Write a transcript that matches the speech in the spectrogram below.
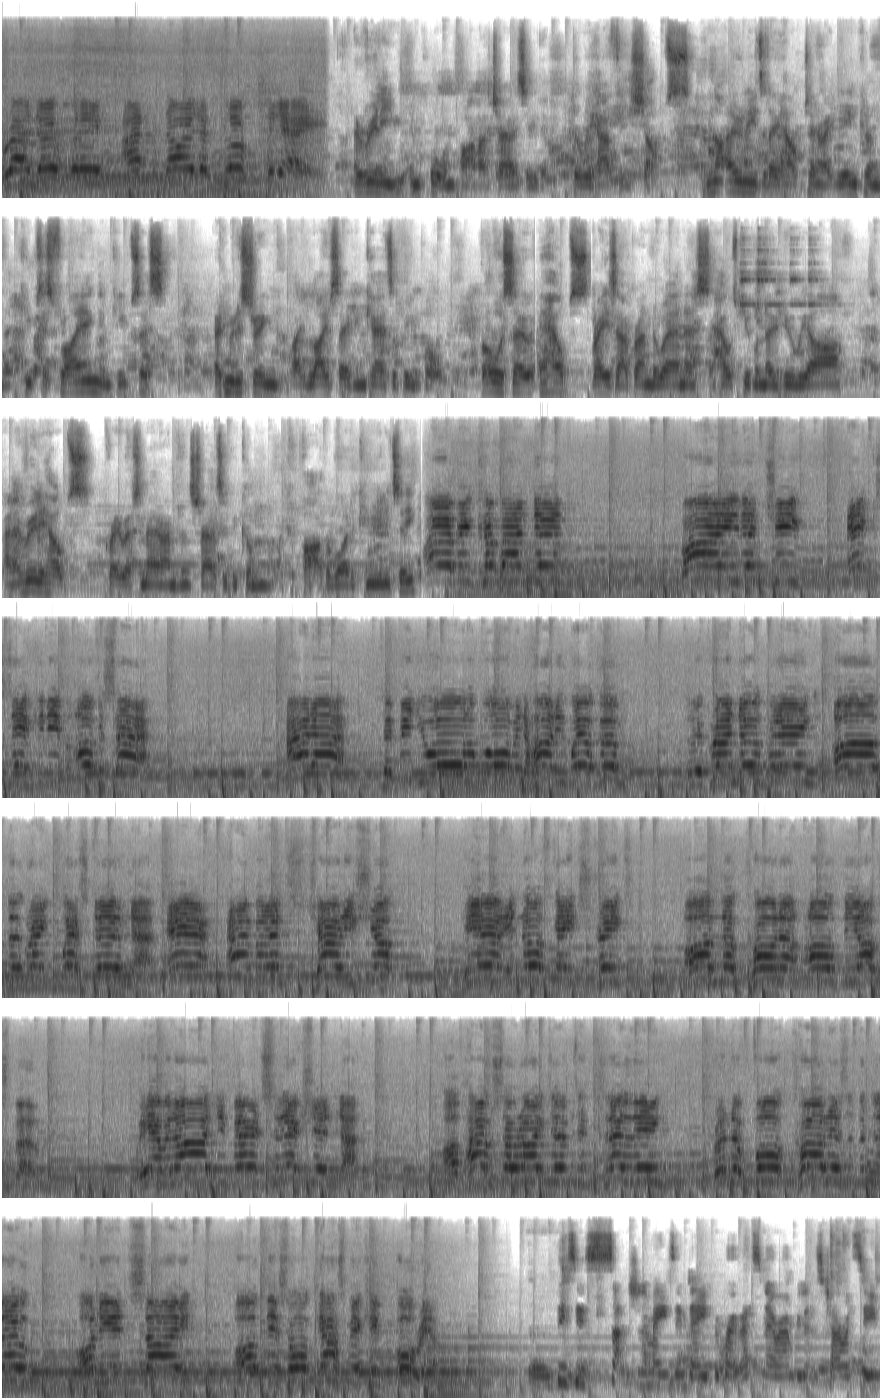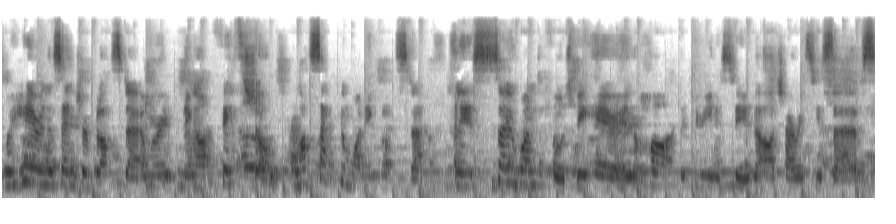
grand opening at 9 o'clock today. A really important part of our charity that, that we have these shops. And not only do they help generate the income that keeps us flying and keeps us administering like life-saving care to people, but also it helps raise our brand awareness, it helps people know who we are, and it really helps Great Western Air Ambulance Charity become like a part of the wider community. I have been commanded by the Chief Executive Officer, and hearty welcome to the grand opening of the Great Western Air Ambulance Charity Shop here in Northgate Street on the corner of the Oxbode. We have a large and varied selection of household items and clothing from the four corners of the globe on the inside of this orgasmic emporium. This is such an amazing day for Great Western Air Ambulance Charity. We're here in the centre of Gloucester and we're opening our fifth shop, our second one in Gloucester. And it's so wonderful to be here in the heart of the community that our charity serves.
